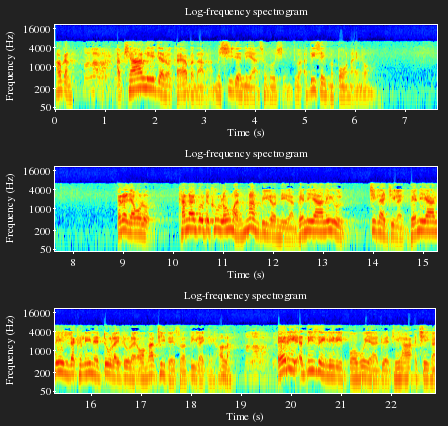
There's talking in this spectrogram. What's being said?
ဟုတ်ကလားမှန်ပါပါအဖျားလေးကြတော့ကာယပတာရမရှိတဲ့နေရာဆိုလို့ရှိရင် तू ကအသိစိတ်မပေါ်နိုင်တော့အဲ့ဒါကြောင့်မို့လို့ခန္ဓာကိုယ်တစ်ခုလုံးမှာနှံ့ပြီးတော့နေတာဘယ်နေရာလေးကိုကြည့်လိုက်ကြည့်လိုက်ဘယ်နေရာလေးလက်ကလေးနဲ့တို့လိုက်တို့လိုက်အော်ငါထိတယ်ဆိုတာသိလိုက်တယ်ဟုတ်လားမှန်ပါပါအဲ့ဒီအသိစိတ်လေးတွေပေါ်ဖို့ရအတွက်ဒီဟာအခြေခံ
